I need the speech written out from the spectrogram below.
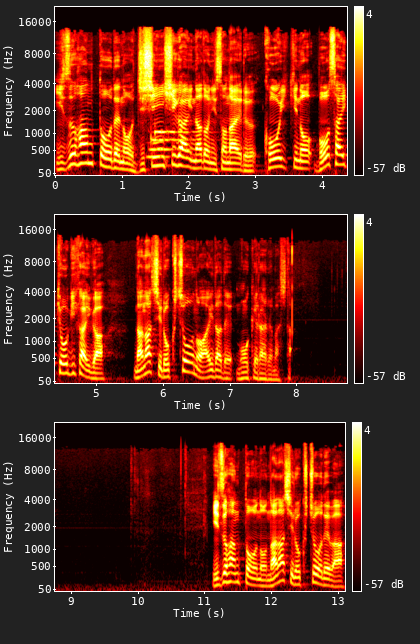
伊豆半島での地震被害などに備える広域の防災協議会が7市6町の間で設けられました。伊豆半島の7市6町では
